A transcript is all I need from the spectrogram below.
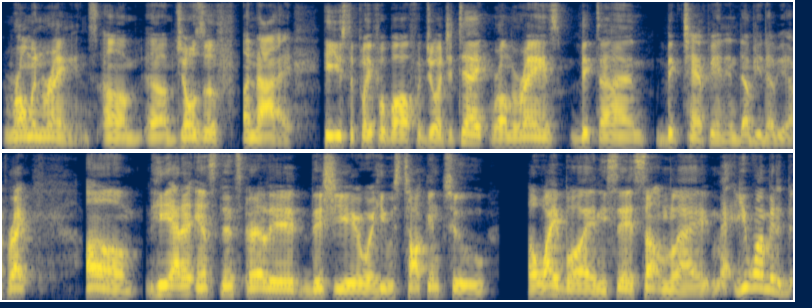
Roman Reigns, um, um Joseph Anoa'i. He used to play football for Georgia Tech. Roman Reigns, big time, big champion in WWF, right? Um, he had an instance earlier this year where he was talking to a white boy and he said something like, "Man, you want me to do?"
